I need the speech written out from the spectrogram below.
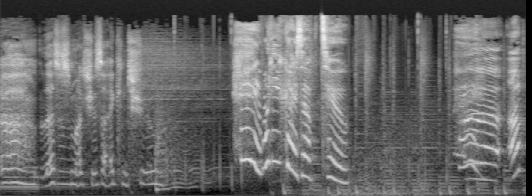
Uh, that's as much as I can chew. Hey, what are you guys up to? Uh, up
